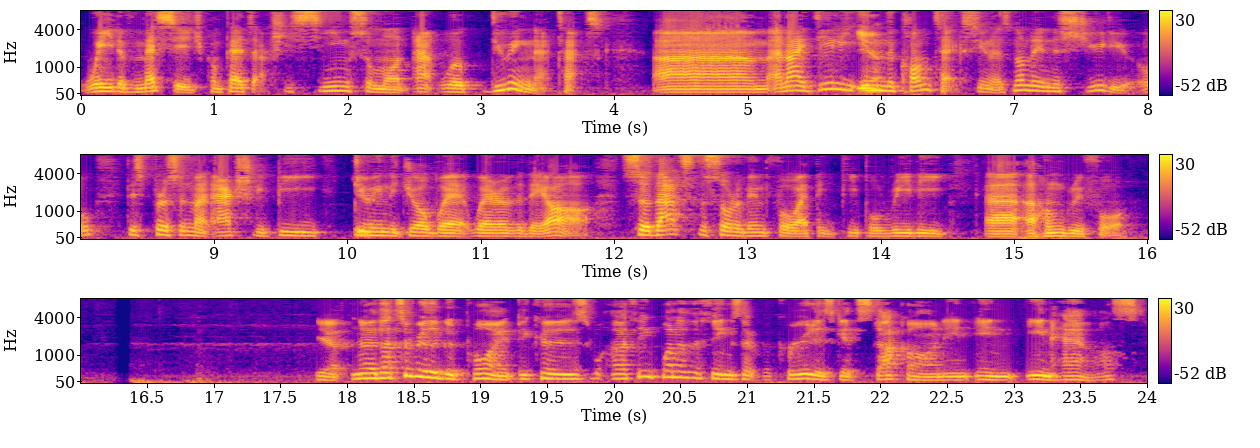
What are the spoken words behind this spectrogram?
weight of message compared to actually seeing someone at work doing that task. Um, and ideally Yeah. in the context, you know, it's not in the studio. This person might actually be doing the job where, wherever they are. So that's the sort of info I think people really uh, are hungry for. Yeah, no, that's a really good point because I think one of the things that recruiters get stuck on in in in house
